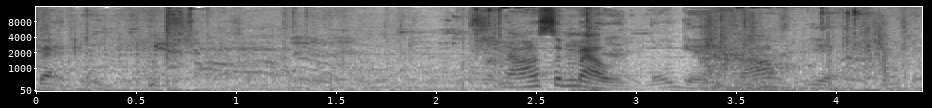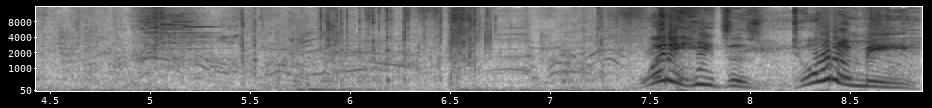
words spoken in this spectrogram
Fat to you. Now it's a mallet. Okay. Now, yeah. Okay. What did he just do to me?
